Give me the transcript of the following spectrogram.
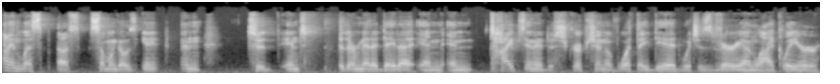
not unless uh, someone goes in to into their metadata and and types in a description of what they did, which is very unlikely or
